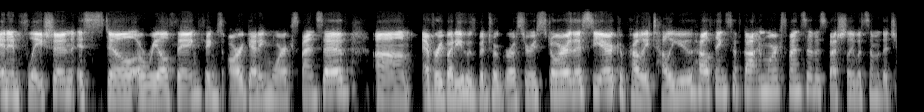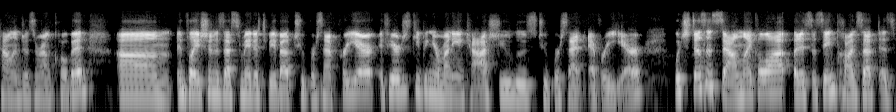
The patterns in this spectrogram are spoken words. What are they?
and inflation is still a real thing. Things are getting more expensive. Um, everybody who's been to a grocery store this year could probably tell you how things have gotten more expensive, especially with some of the challenges around COVID. Um, inflation is estimated to be about 2% per year. If you're just keeping your money in cash, you lose 2% every year, which doesn't sound like a lot, but it's the same concept as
